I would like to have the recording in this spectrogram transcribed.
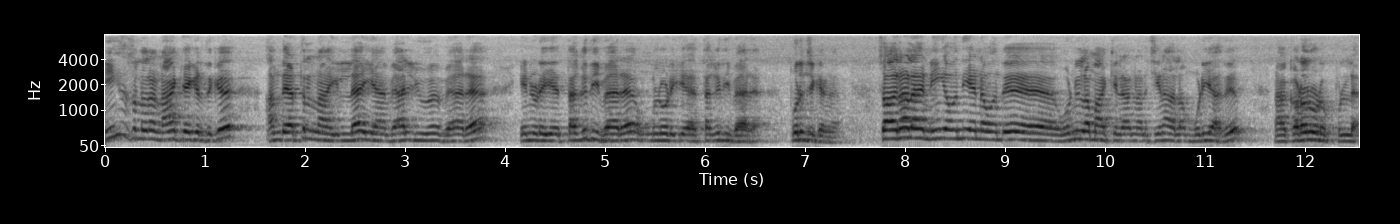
நீங்கள் சொல்கிறத நான் கேட்குறதுக்கு அந்த இடத்துல நான் இல்லை. என் வேல்யூவே வேறு. என்னுடைய தகுதி வேறு உங்களுடைய தகுதி வேறு. புரிஞ்சுக்கங்க. ஸோ அதனால் நீங்கள் வந்து என்னை வந்து ஒன்றிலமாக்கலான்னு நினச்சிங்கன்னா அதெல்லாம் முடியாது. நான் கடவுளோட பிள்ளை.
